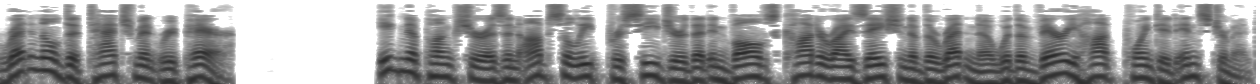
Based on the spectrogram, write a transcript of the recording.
Retinal detachment repair Ignipuncture is an obsolete procedure that involves cauterization of the retina with a very hot pointed instrument.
